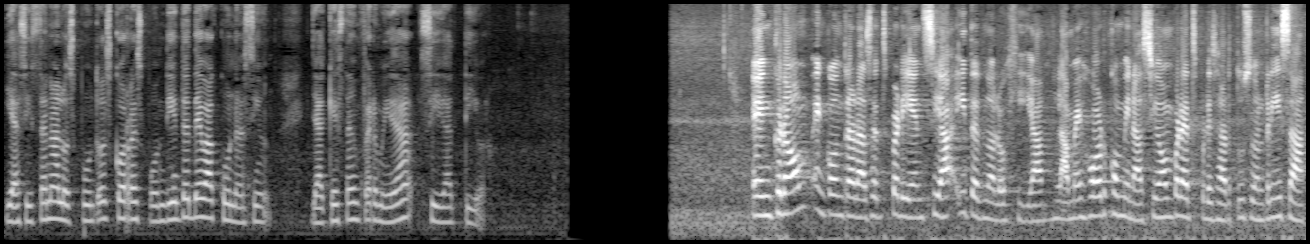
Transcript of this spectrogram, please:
y asistan a los puntos correspondientes de vacunación, ya que esta enfermedad sigue activa. En Chrome encontrarás experiencia y tecnología, la mejor combinación para expresar tu sonrisa.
